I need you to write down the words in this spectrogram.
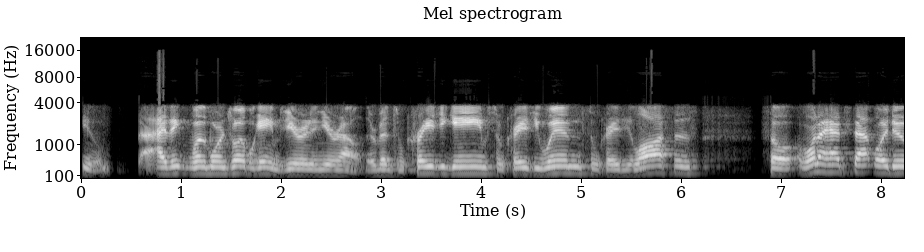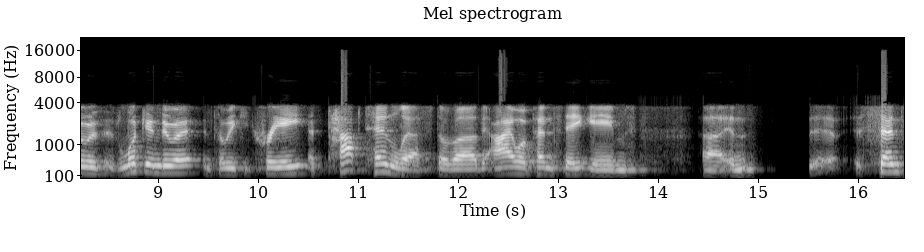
you know, I think one of the more enjoyable games year in and year out. There have been some crazy games, some crazy wins, some crazy losses. So what I had Stat Boy do is, is look into it, and so we could create a top ten list of uh, the Iowa Penn State games uh, in uh, since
